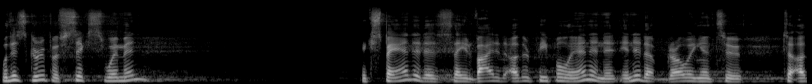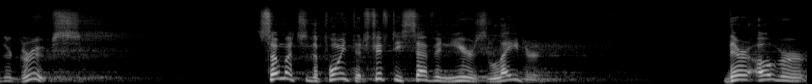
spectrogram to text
Well, this group of six women expanded as they invited other people in, and it ended up growing into to other groups. So much to the point that 57 years later, there are over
